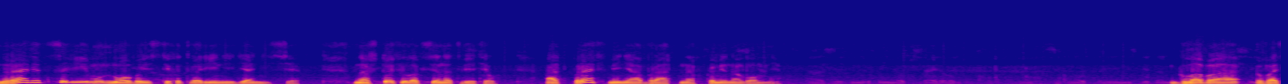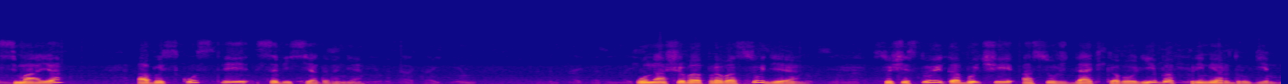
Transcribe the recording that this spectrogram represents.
нравится ли ему новое стихотворение Дионисия. На что Филоксен ответил: "Отправь меня обратно в каменоломню". Глава восьмая об искусстве собеседования. У нашего правосудия существует обычай осуждать кого-либо в пример другим.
